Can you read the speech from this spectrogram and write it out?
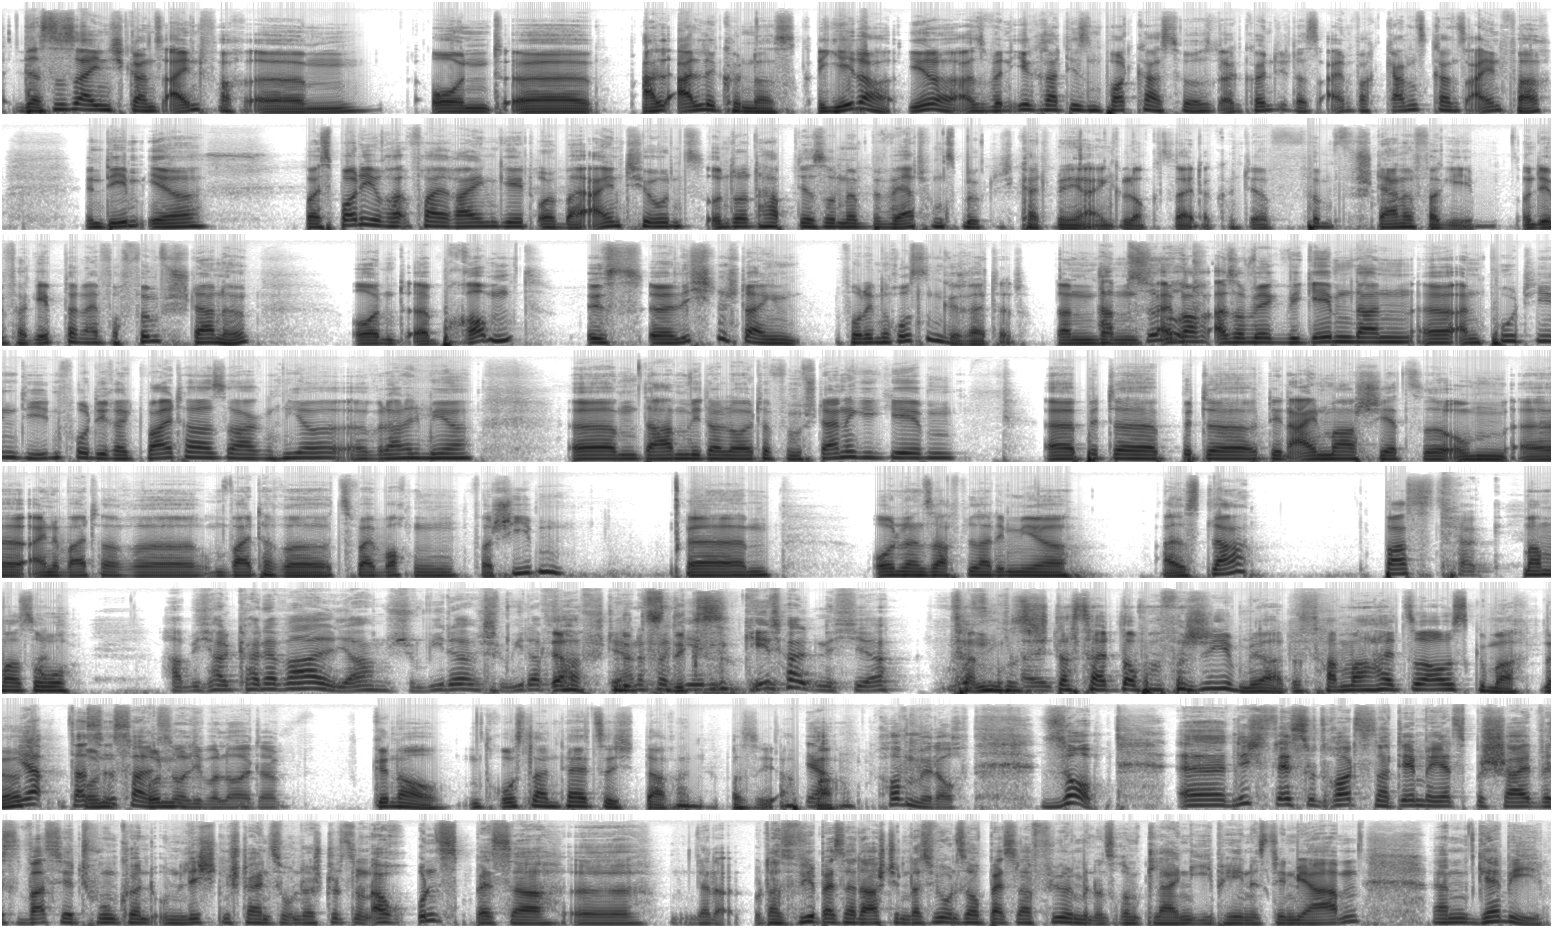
Das ist eigentlich ganz einfach. Ähm, und äh, all, alle können das. Jeder, jeder. Also wenn ihr gerade diesen Podcast hört, dann könnt ihr das einfach ganz, ganz einfach, indem ihr bei Spotify reingeht oder bei iTunes und dort habt ihr so eine Bewertungsmöglichkeit, wenn ihr eingeloggt seid. Da könnt ihr fünf Sterne vergeben. Und ihr vergebt dann einfach fünf Sterne und äh, prompt ist äh, Liechtenstein vor den Russen gerettet. Dann, dann ist Absolut. einfach, also wir, wir geben dann äh, an Putin die Info direkt weiter, sagen hier, äh, Wladimir, ähm, da haben wieder Leute fünf Sterne gegeben. Äh, bitte, bitte den Einmarsch jetzt äh, um äh, eine weitere, um weitere zwei Wochen verschieben. Ähm, und dann sagt Wladimir, alles klar, passt, Tja, machen wir so. Habe ich halt keine Wahl, ja. Schon wieder, schon wieder Ja, fünf Sterne nützt vergeben. nix. Geht halt nicht, ja. Dann muss ich halt. das halt nochmal verschieben, ja. Das haben wir halt so ausgemacht, ne? Ja, das und, ist halt und, so, liebe Leute. Genau. Und Russland hält sich daran, was sie Ja, abmachen. hoffen wir doch. So, äh, nichtsdestotrotz, nachdem wir jetzt Bescheid wissen, was ihr tun könnt, um Liechtenstein zu unterstützen und auch uns besser, äh, ja, dass wir besser dastehen, dass wir uns auch besser fühlen mit unserem kleinen E-Penis, den wir haben. Ähm, Gabby,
